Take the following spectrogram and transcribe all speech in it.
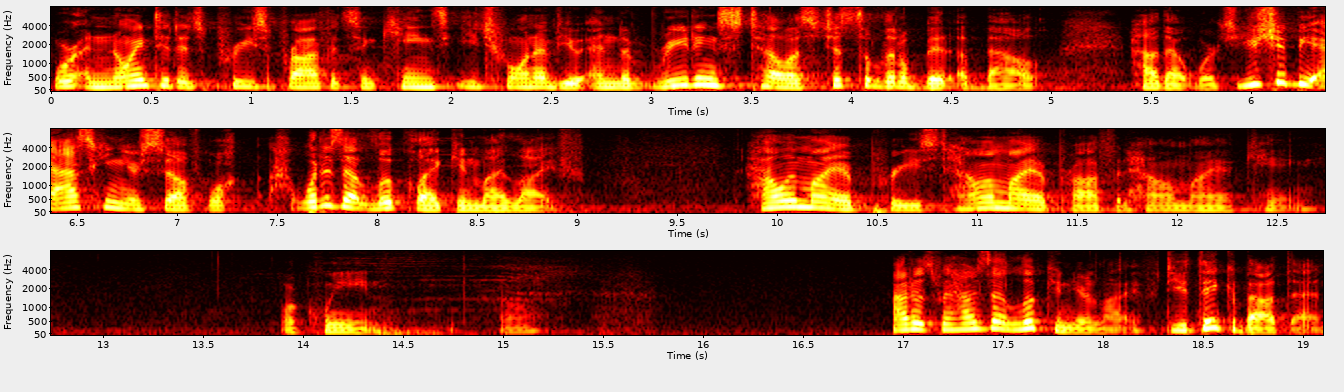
We're anointed as priests, prophets, and kings, each one of you. And the readings tell us just a little bit about how that works. You should be asking yourself, well, what does that look like in my life? How am I a priest? How am I a prophet? How am I a king or queen? How, does, how does that look in your life? Do you think about that?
